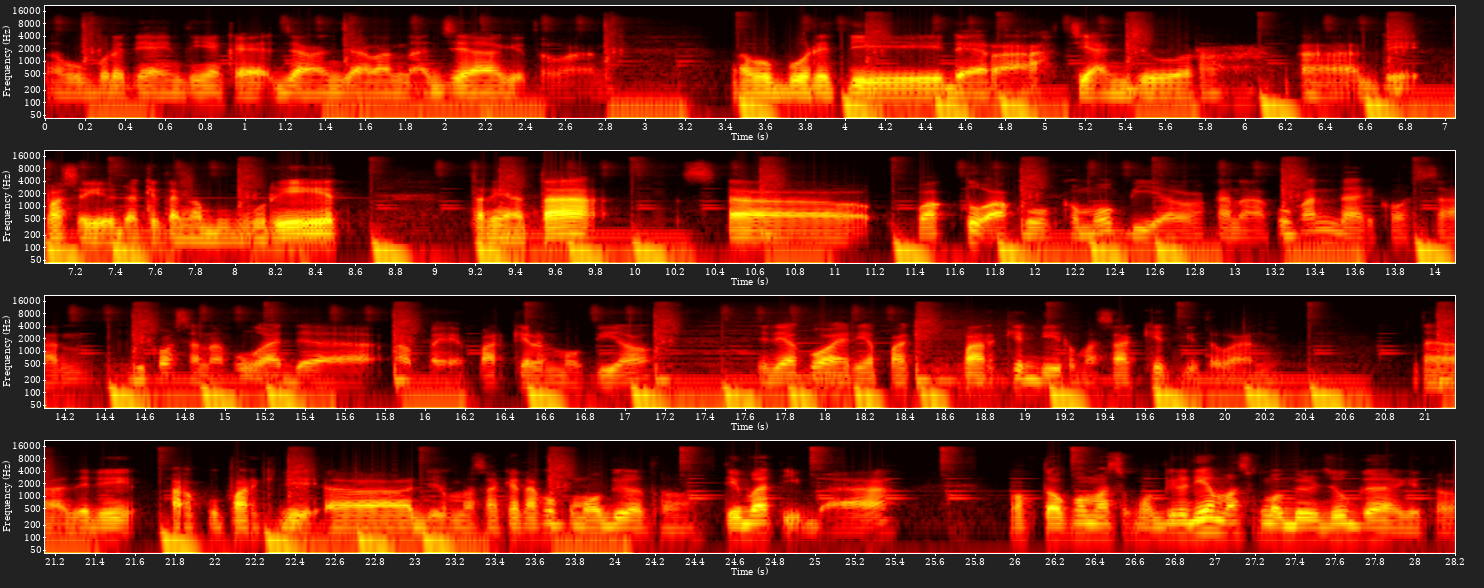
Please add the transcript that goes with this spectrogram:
ngabuburit ya intinya kayak jalan-jalan aja gitu kan. Ngabuburit di daerah Cianjur. Nah di pas lagi udah kita ngabuburit ternyata eh, waktu aku ke mobil karena aku kan dari kosan di kosan aku nggak ada apa ya parkiran mobil. Jadi aku akhirnya parkir di rumah sakit gitu kan nah jadi aku parkir di, eh, di rumah sakit aku ke mobil tuh. Tiba-tiba waktu aku masuk mobil dia masuk mobil juga gitu.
